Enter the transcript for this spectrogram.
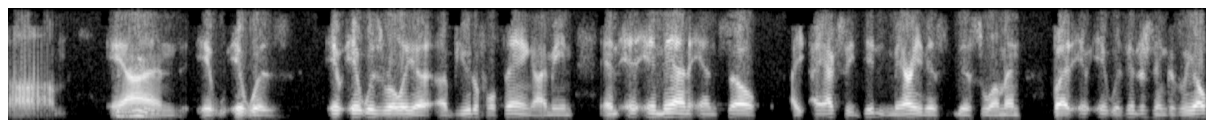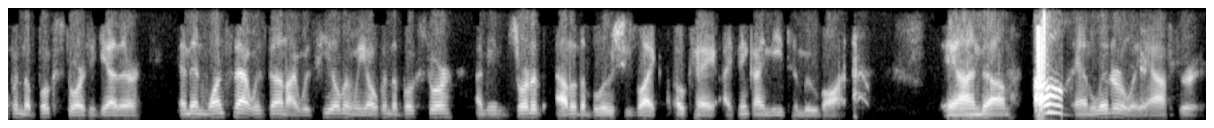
um and it it was it it was really a, a beautiful thing i mean and and then and so i i actually didn't marry this this woman but it, it was interesting because we opened the bookstore together and then once that was done, I was healed, and we opened the bookstore. I mean, sort of out of the blue, she's like, "Okay, I think I need to move on." and um, Oh. and literally after,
